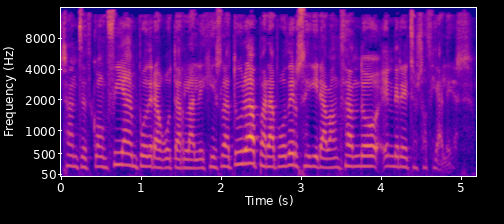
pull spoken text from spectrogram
Sánchez confía en poder agotar la legislatura para poder seguir avanzando en derechos sociales.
